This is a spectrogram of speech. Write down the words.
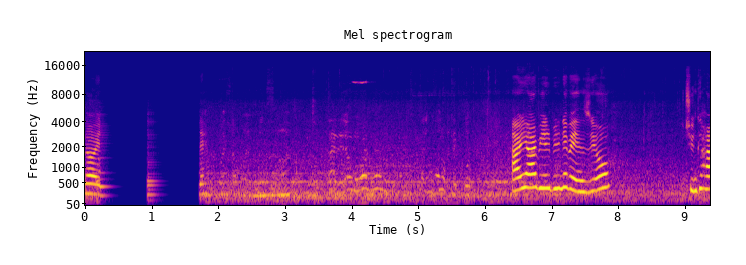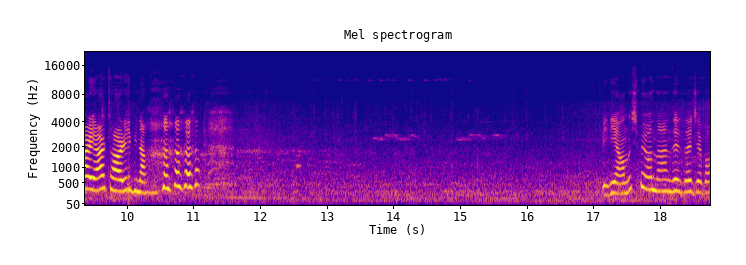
Böyle. Her yer birbirine benziyor. Çünkü her yer tarihi bina. Beni yanlış mı yönlendirdi acaba?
